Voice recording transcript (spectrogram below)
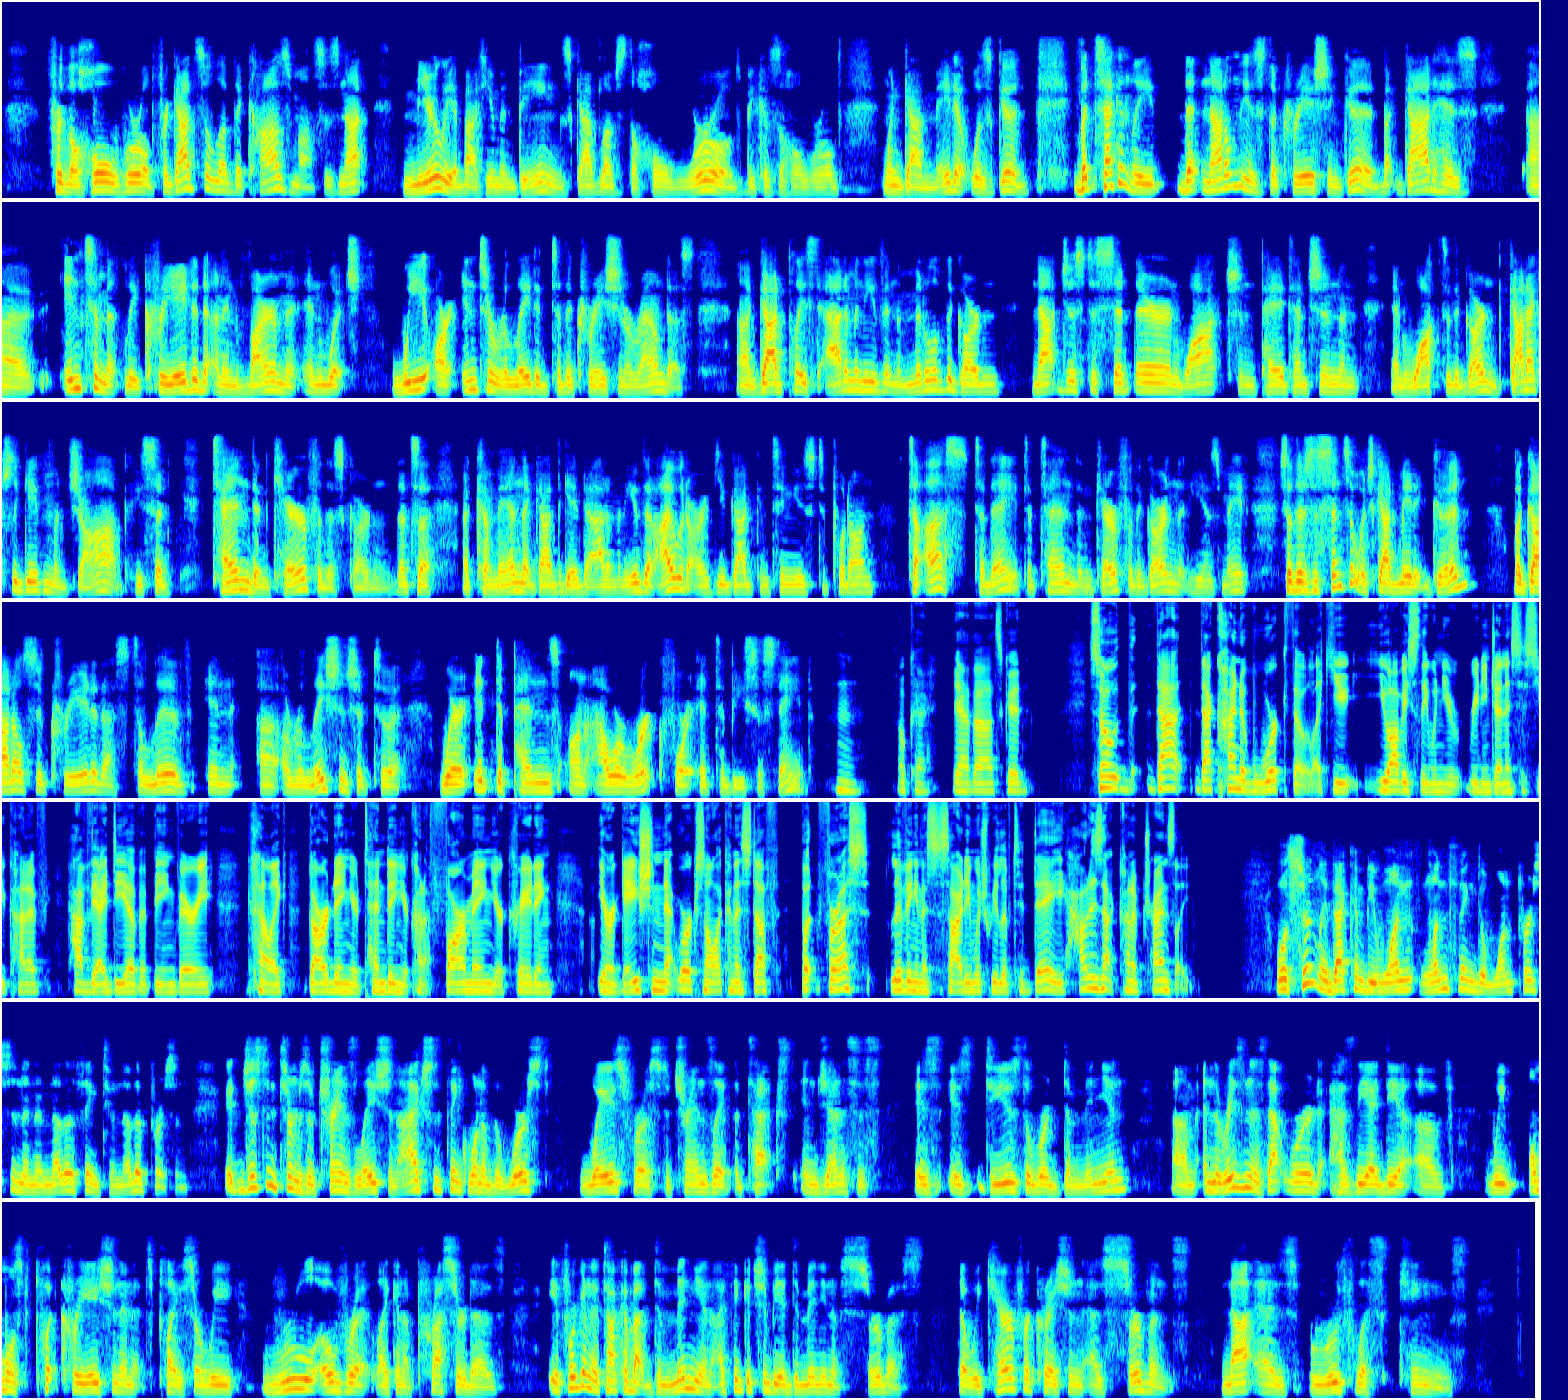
for the whole world. For God so loved the cosmos is not merely about human beings. God loves the whole world because the whole world, when God made it, was good. But secondly, that not only is the creation good, but God has uh, intimately created an environment in which we are interrelated to the creation around us. Uh, God placed Adam and Eve in the middle of the garden not just to sit there and watch and pay attention and, and walk through the garden. God actually gave them a job. He said, tend and care for this garden. That's a, a command that God gave to Adam and Eve that I would argue God continues to put on to us today to tend and care for the garden that he has made. So there's a sense at which God made it good, but God also created us to live in a, a relationship to it where it depends on our work for it to be sustained. Hmm. Okay. Yeah, that's good. So th- that that kind of work though, like you you obviously when you're reading Genesis, you kind of have the idea of it being very kind of like gardening, you're tending, you're kind of farming, you're creating irrigation networks and all that kind of stuff. But for us living in a society in which we live today, how does that kind of translate? Well, certainly that can be one one thing to one person and another thing to another person. It, just in terms of translation, I actually think one of the worst ways for us to translate the text in Genesis is is to use the word dominion, um, and the reason is that word has the idea of we almost put creation in its place, or we rule over it like an oppressor does if we're going to talk about dominion, I think it should be a dominion of service, that we care for creation as servants, not as ruthless kings.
